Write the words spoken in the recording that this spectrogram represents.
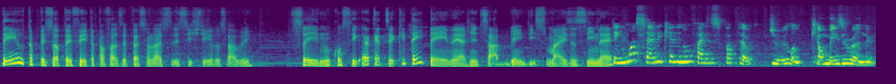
tem outra pessoa perfeita pra fazer personagens desse estilo, sabe? Não sei, não consigo. É, quer dizer, que tem, tem, né? A gente sabe bem disso. Mas assim, né? Tem uma série que ele não faz esse papel de vilão, que é o Maze Runner.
